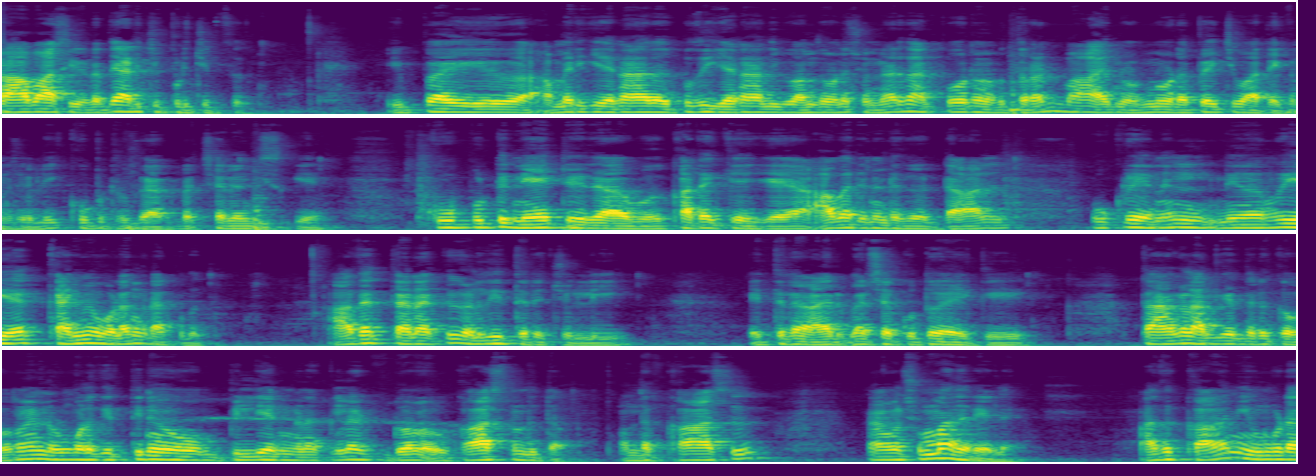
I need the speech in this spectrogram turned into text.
காவாசி இடத்தை அடித்து பிடிச்சிருது. இப்போ அமெரிக்க ஜனாதிபதி புது ஜனாதிபதி வந்தோடனே சொன்னார் நான் போர் நிறுத்துறேன் வா உன்னோட பேச்சுவார்த்தைக்குன்னு சொல்லி கூப்பிட்டுருக்காரு இப்போ செலன்ஸ்க்கு கூப்பிட்டு நேற்று கதை கேட்க அவர் என்ன கேட்டால் உக்ரைனில் நிறைய கனிம வளம் கிடக்குது. அதை தனக்கு எழுதி தர சொல்லி எத்தனை ஆயிரம் வருஷ குத்தகைக்கு தாங்கள் அங்கேருந்து இருக்கவங்க உங்களுக்கு இத்தனை பில்லியன் கணக்கில் டொலர் காசு தந்துட்டோம். அந்த காசு நாங்கள் சும்மா தெரியல அதுக்காக நீ உங்களோட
